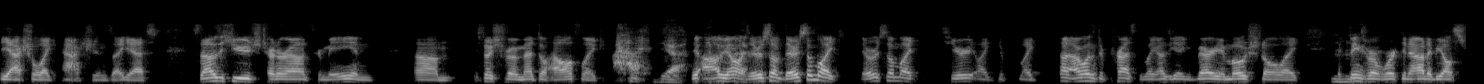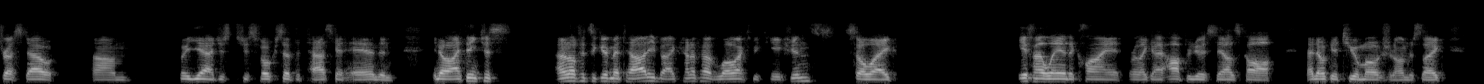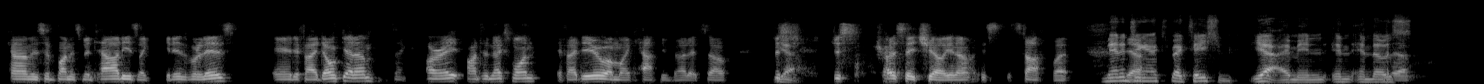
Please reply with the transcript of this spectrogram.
the actual like actions i guess. So that was a huge turnaround for me and um, especially for mental health. Like, I, yeah, I'll be honest. There's some, there's some like, there was some like tear, like, like I wasn't depressed, but like I was getting very emotional. Like, mm-hmm. if things weren't working out, I'd be all stressed out. Um, but yeah, just just focus at the task at hand, and you know, I think just I don't know if it's a good mentality, but I kind of have low expectations. So like, if I land a client or like I hop into a sales call, I don't get too emotional. I'm just like kind of this abundance mentality. It's like it is what it is. And if I don't get them, it's like, all right, on to the next one. If I do, I'm like happy about it. So just yeah. just try to stay chill, you know. It's it's tough, but managing yeah. expectation. Yeah. I mean, in in those yeah.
